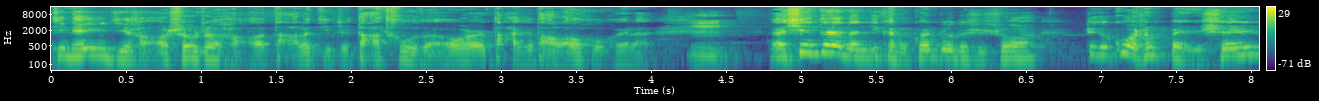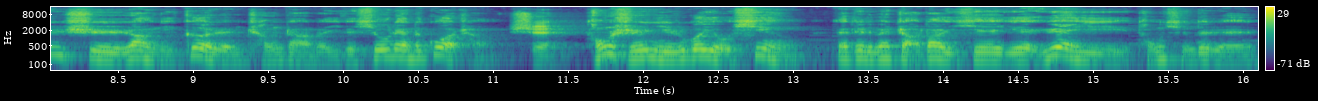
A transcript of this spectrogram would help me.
今天运气好，收成好，打了几只大兔子，偶尔打个大老虎回来。嗯，那现在呢？你可能关注的是说，这个过程本身是让你个人成长的一个修炼的过程。是，同时你如果有幸在这里面找到一些也愿意同行的人，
